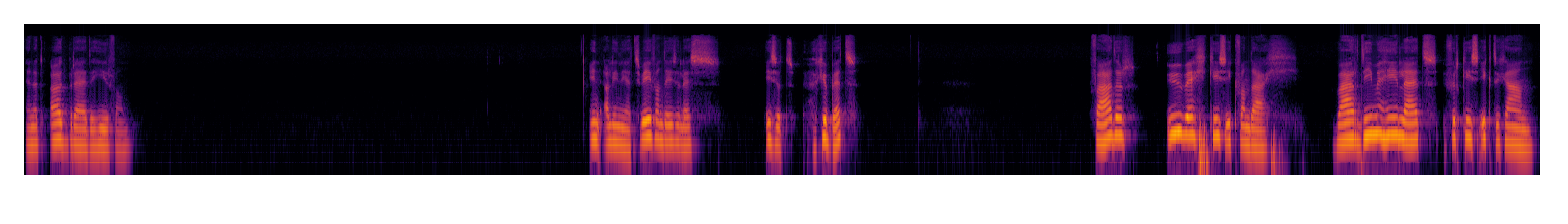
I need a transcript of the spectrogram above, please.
En het uitbreiden hiervan. In alinea 2 van deze les is het gebed Vader, uw weg kies ik vandaag. Waar die me heen leidt, verkies ik te gaan.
